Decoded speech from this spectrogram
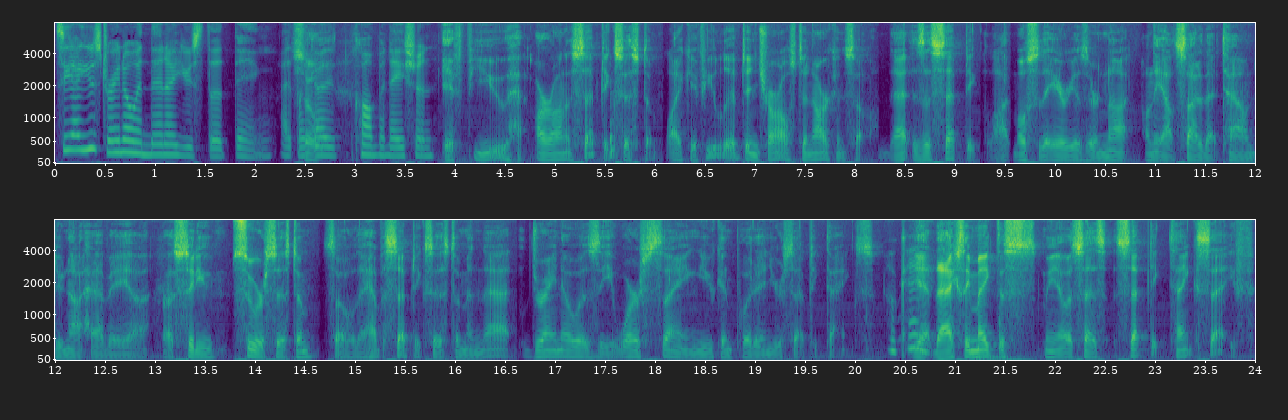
See, I use Drano and then I use the thing, I, so like a combination. If you are on a septic system, like if you lived in Charleston, Arkansas, that is a septic lot. Most of the areas are not on the outside of that town do not have a, uh, a city sewer system, so they have a septic system, and that Drano is the worst thing you can put in your septic tanks. Okay. Yeah, they actually make this. You know, it says septic tank safe.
